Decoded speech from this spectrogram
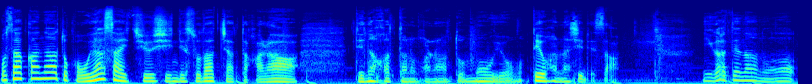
お魚とかお野菜中心で育っちゃったから出なかったのかなと思うよ。っていう話でさ。苦手なの。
